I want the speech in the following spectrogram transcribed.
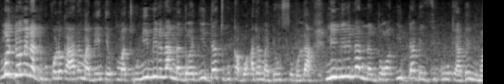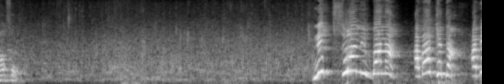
n ko don min na dugukolo ka adamaden tɛ kuma tugun ni miirila na dɔrɔn i b'i da tugu ka bɔ adamadenw sogo la ni miirila na dɔrɔn i da bɛ dikuru kɛ a bɛ ɲuman fɔ ni sura min banna a b'a kɛ tan a b'i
